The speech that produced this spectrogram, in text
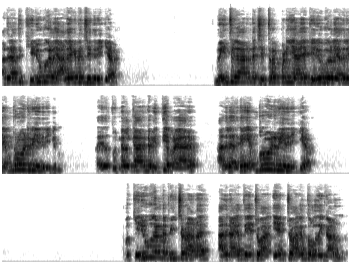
അതിനകത്ത് കെരൂബുകളെ ആലേഖനം ചെയ്തിരിക്കുകയാണ്. നെയ്ത്തുകാരന്റെ ചിത്രപ്പണിയായ കെരൂബുകളെ അതിൽ എംബ്രോയിഡറി ചെയ്തിരിക്കുന്നു. അതായത് തുന്നൽക്കാരന്റെ വിദ്യ പ്രകാരം അതിൽ അതിനെ എംബ്രോയിഡറി ചെയ്തിരിക്കുകയാണ്. അപ്പൊ കെരൂബുകളുടെ പിക്ചറാണ് അതിനകത്ത് ഏറ്റവും ഏറ്റവും അകത്തുള്ളത് ഈ കാണുന്നത്.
